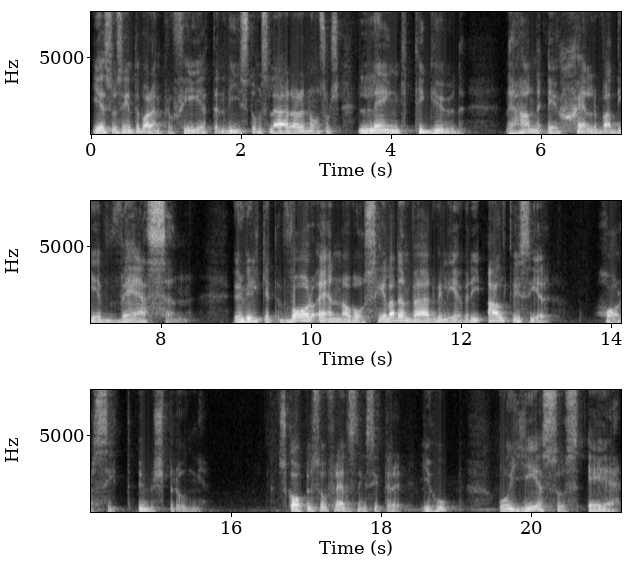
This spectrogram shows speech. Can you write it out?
Jesus är inte bara en profet, en visdomslärare, någon sorts länk till Gud. Nej, han är själva det väsen ur vilket var och en av oss, hela den värld vi lever i, allt vi ser, har sitt ursprung. Skapelse och frälsning sitter ihop och Jesus är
